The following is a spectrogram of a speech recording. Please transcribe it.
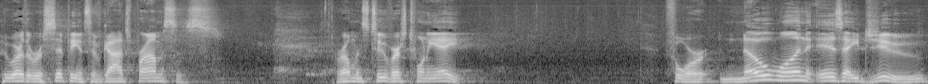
Who are the recipients of God's promises? Romans 2, verse 28. For no one is a Jew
